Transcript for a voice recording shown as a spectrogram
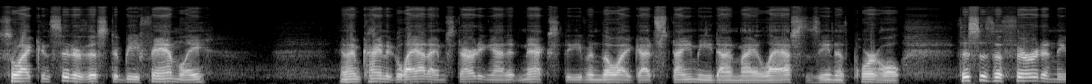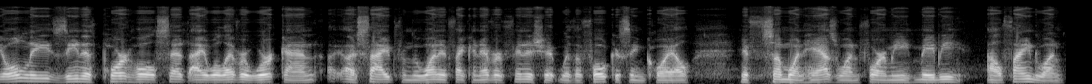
So I consider this to be family and I'm kind of glad I'm starting on it next even though I got stymied on my last Zenith porthole. This is the third and the only Zenith porthole set I will ever work on aside from the one if I can ever finish it with a focusing coil. If someone has one for me maybe I'll find one.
